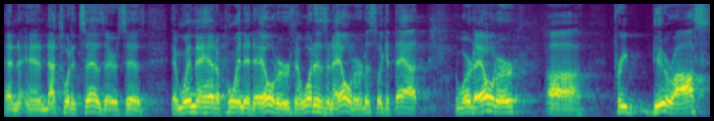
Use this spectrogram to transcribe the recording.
And, and that's what it says there. It says, and when they had appointed elders, now what is an elder? Let's look at that. The word elder, uh, prebuteros,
